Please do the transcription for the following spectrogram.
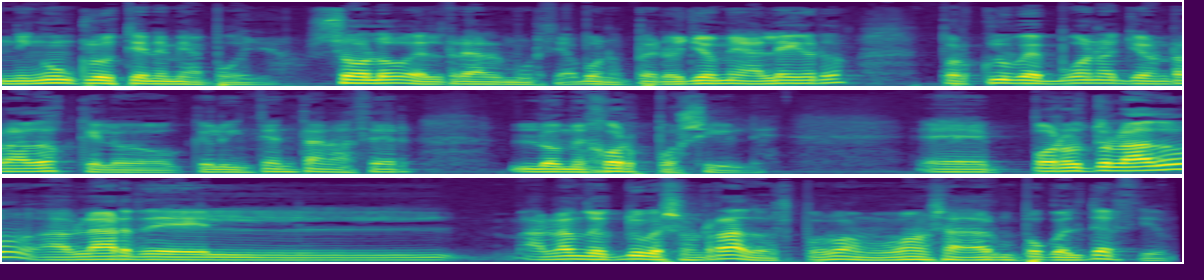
ningún club tiene mi apoyo, solo el Real Murcia. Bueno, pero yo me alegro por clubes buenos y honrados que lo, que lo intentan hacer lo mejor posible. Eh, por otro lado, hablar del. Hablando de clubes honrados, pues vamos, vamos a dar un poco el tercio.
